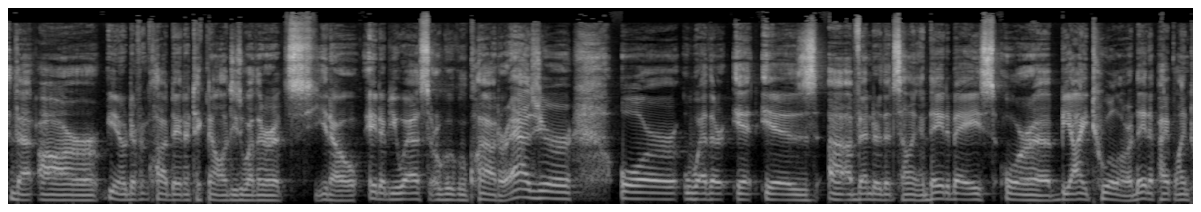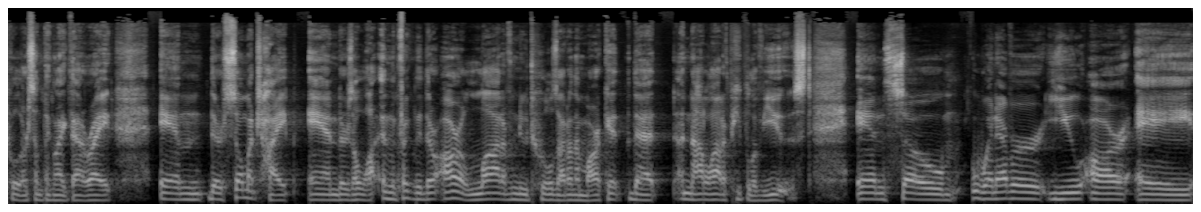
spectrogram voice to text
that are, you know, different cloud data technologies, whether it's, you know, AWS or Google Cloud or Azure, or whether it is a vendor that's selling a database or a BI tool or a data pipeline tool or something like that, right? And there's so much hype and there's a lot, and frankly, there are a lot of new tools out on the market that not a lot of people have used. And so whenever you are a,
